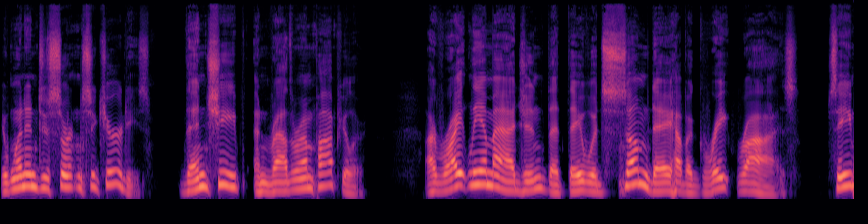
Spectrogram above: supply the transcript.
It went into certain securities, then cheap and rather unpopular. I rightly imagined that they would someday have a great rise. See,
